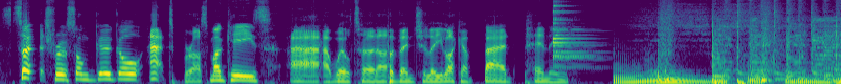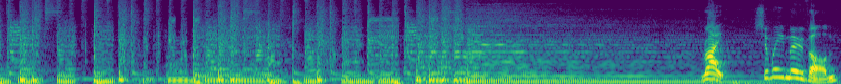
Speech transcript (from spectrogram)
Search for us on Google at Brass Monkeys. Ah, we'll turn up eventually like a bad penny. Right, shall we move on?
